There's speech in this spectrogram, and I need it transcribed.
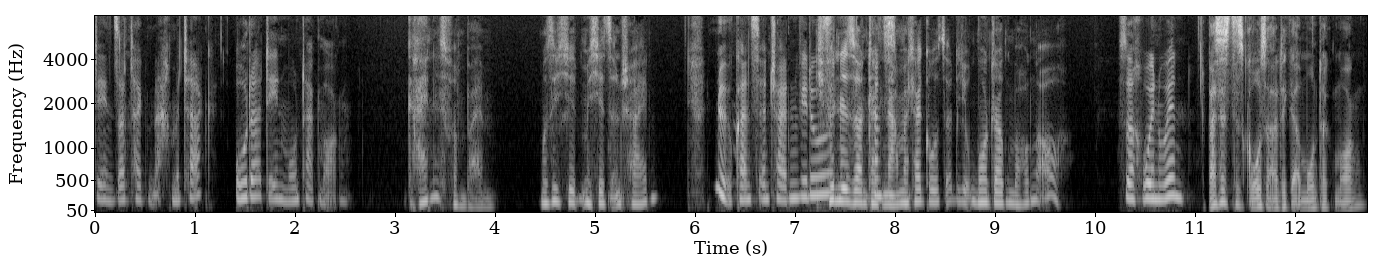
Den Sonntagnachmittag oder den Montagmorgen? Keines von beiden. Muss ich mich jetzt entscheiden? Nö, du kannst entscheiden, wie du. Ich finde Sonntagnachmittag großartig und Montagmorgen auch. ist doch Win-Win. Was ist das Großartige am Montagmorgen?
